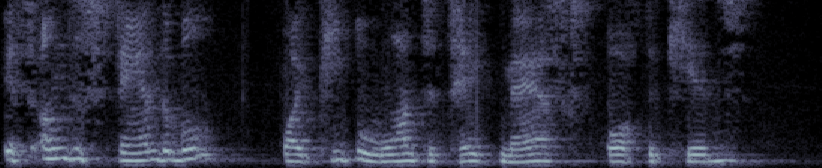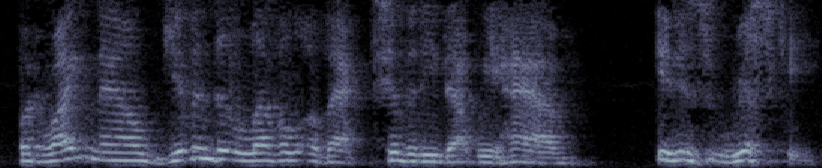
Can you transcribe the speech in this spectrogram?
It's understandable why people want to take masks off the kids. But right now, given the level of activity that we have, it is risky.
